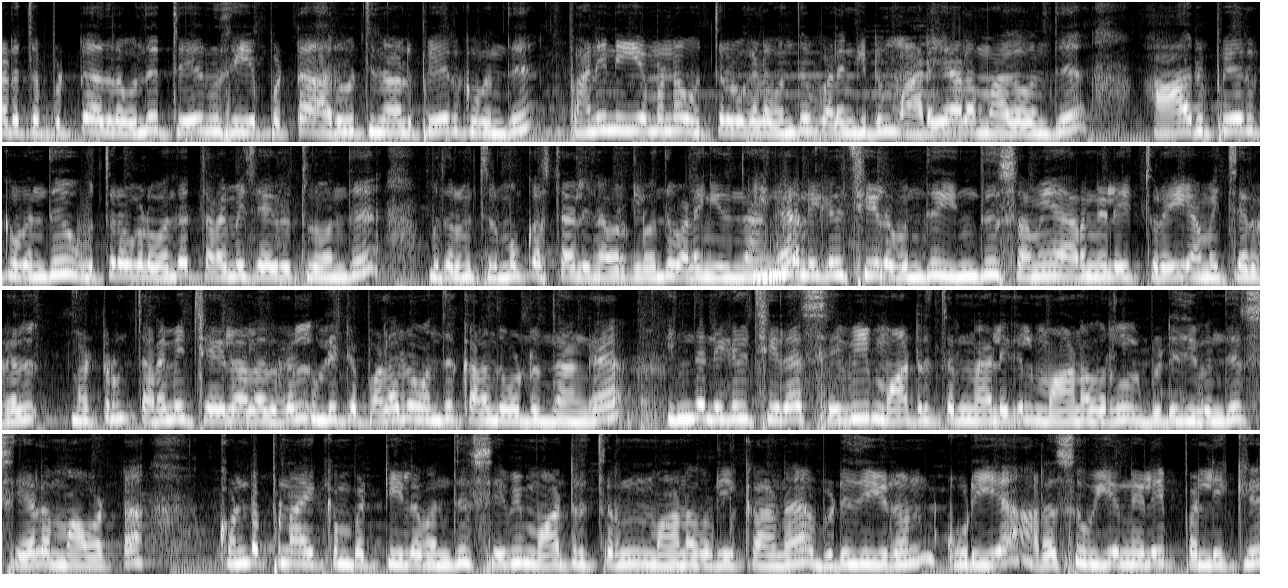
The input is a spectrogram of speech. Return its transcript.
நடத்தப்பட்டு அதில் வந்து தேர்வு செய்யப்பட்ட அறுபத்தி நாலு பேருக்கு வந்து பணி நியமன உத்தரவுகளை வந்து வழங்கிடும் அடையாளமாக வந்து ஆறு பேருக்கு வந்து உத்தரவுகளை வந்து தலைமைச் செயலகத்தில் வந்து முதலமைச்சர் மு ஸ்டாலின் அவர்கள் வந்து வழங்கியிருந்தாங்க. நிகழ்ச்சியில் வந்து இந்து சமய அறநிலைத்துறை அமைச்சர்கள் மற்றும் தலைமைச் செயலாளர்கள் உள்ளிட்ட பலரும் வந்து கலந்து கொண்டிருந்தாங்க. இந்த நிகழ்ச்சியில் செவி மாற்றுத்திறனாளிகள் மாணவர்கள் விடுதி வந்து சேலம் மாவட்டம் கொண்டப்பநாயக்கம்பட்டியில் வந்து செவி மாற்றுத்திறன் மாணவர்களுக்கான விடுதியுடன் கூடிய அரசு உயர்நிலைப் பள்ளிக்கு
